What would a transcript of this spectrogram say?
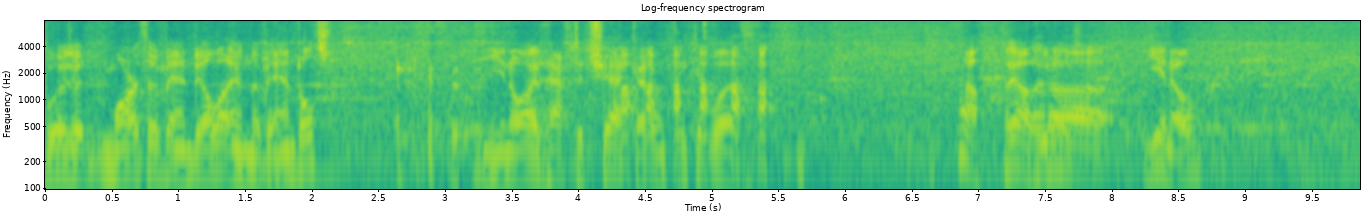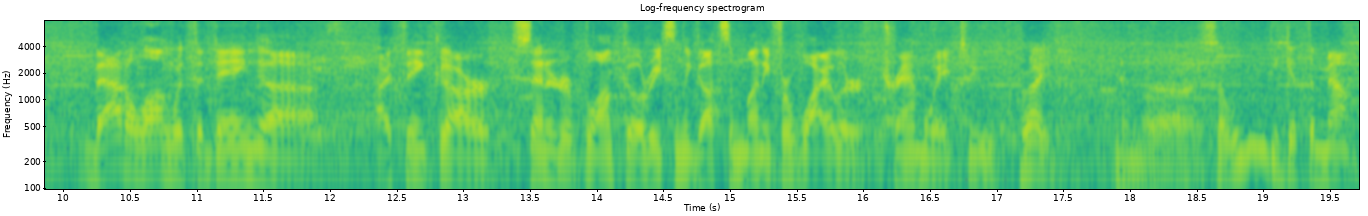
was it Martha Vandella and the Vandals? You know, I'd have to check. I don't think it was. Well, yeah, who knows? uh, you know, that along with the dang, uh, I think our Senator Blanco recently got some money for Wyler Tramway too. right. And uh, so we need to get the mountain.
